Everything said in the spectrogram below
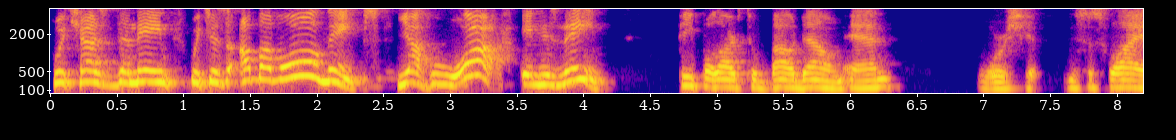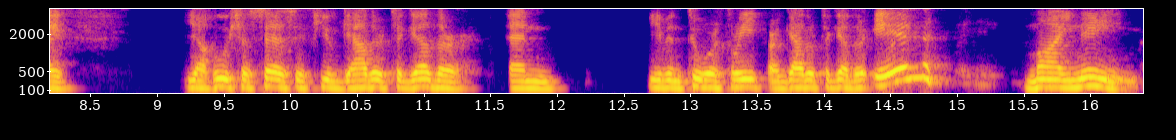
which has the name which is above all names, Yahuwah in his name, people are to bow down and worship. This is why Yahusha says, if you gather together and even two or three are gathered together in my name,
